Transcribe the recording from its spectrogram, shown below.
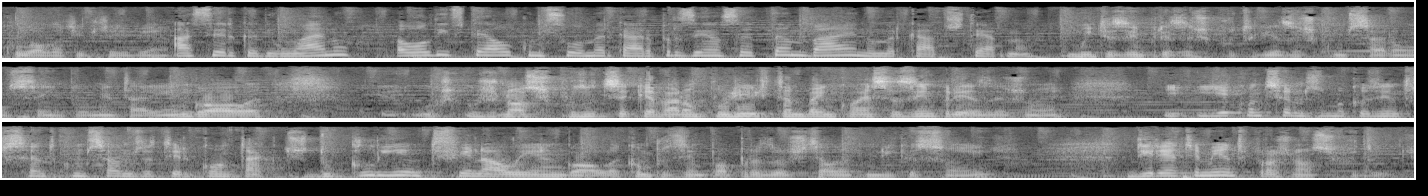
com o logotipo da IBM. Há cerca de um ano, a Olivetel começou a marcar presença também no mercado externo. Muitas empresas portuguesas começaram-se a implementar em Angola, os, os, nossos produtos acabaram por ir também com essas empresas, não é? E, e aconteceu-nos uma coisa interessante, começámos a ter contactos do cliente final em Angola, como por exemplo operadores de telecomunicações, diretamente para os nossos produtos.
